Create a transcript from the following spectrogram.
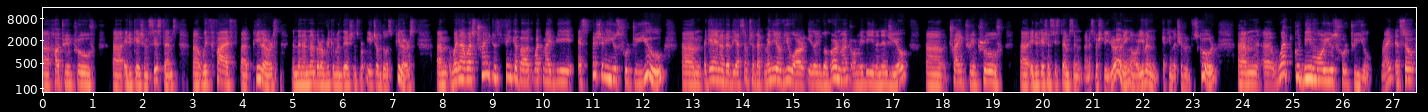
how to improve education systems uh, with five uh, pillars and then a number of recommendations for each of those pillars. Um, when I was trying to think about what might be especially useful to you, um, again, under the assumption that many of you are either in government or maybe in an NGO, uh, trying to improve uh, education systems and, and, especially learning or even getting the children to school, um, uh, what could be more useful to you? Right? And so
